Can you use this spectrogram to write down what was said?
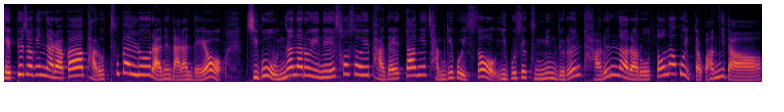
대표적인 나라가 바로 투발루라는 나라인데요. 지구 온난화로 인해 서서히 바다의 땅이 잠기고 있어 이곳의 국민들은 다른 나라로 떠나고 있다고 합니다.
